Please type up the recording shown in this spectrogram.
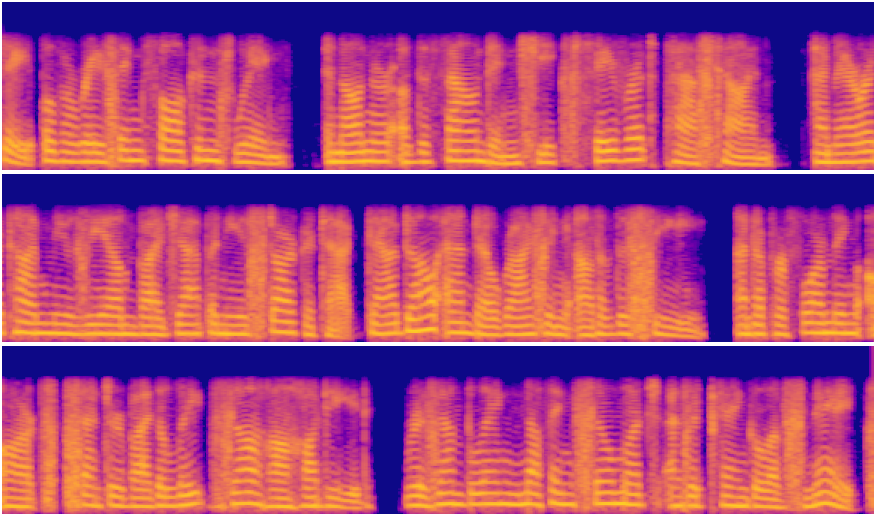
shape of a racing falcon's wing, in honor of the founding Sheikh's favorite pastime, a maritime museum by Japanese architect Tadao Ando rising out of the sea, and a performing arts center by the late Zaha Hadid, resembling nothing so much as a tangle of snakes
